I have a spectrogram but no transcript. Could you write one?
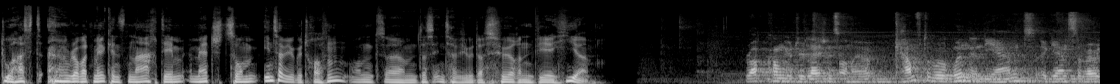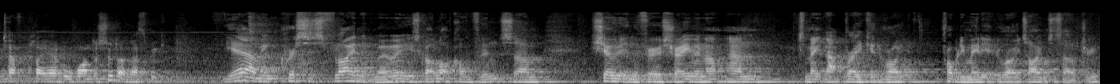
Du hast Robert Milkins nach dem Match zum Interview getroffen und ähm, das Interview, das hören wir hier. Rob, congratulations on a comfortable win in the end against a very tough player who won the shootout last week. Yeah, I mean, Chris is flying at the moment. He's got a lot of confidence. Um, showed it in the first frame, and, and to make that break at the right, probably made it at the right time to tell the truth.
